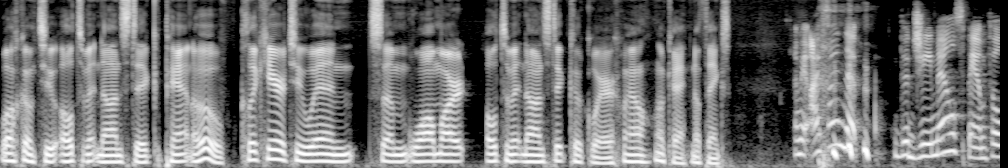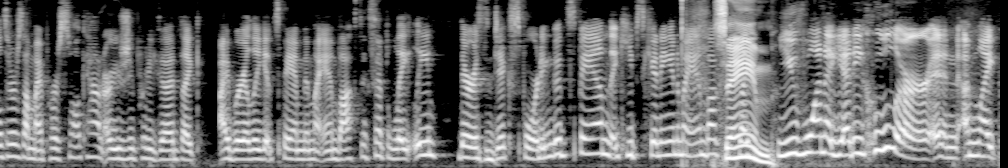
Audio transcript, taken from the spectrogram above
Welcome to Ultimate Nonstick Pan. Oh, click here to win some Walmart Ultimate Nonstick cookware. Well, okay, no thanks. I mean, I find that the Gmail spam filters on my personal account are usually pretty good. Like, I rarely get spam in my inbox, except lately there is Dick Sporting Goods spam that keeps getting into my inbox. It's like, Same. You've won a Yeti cooler, and I'm like,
